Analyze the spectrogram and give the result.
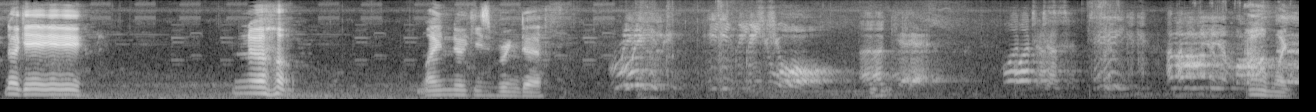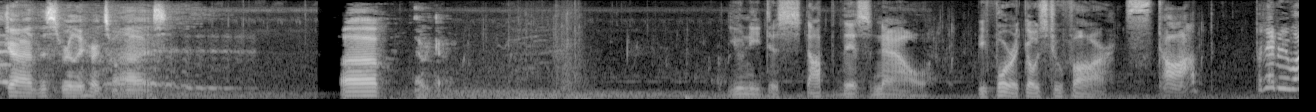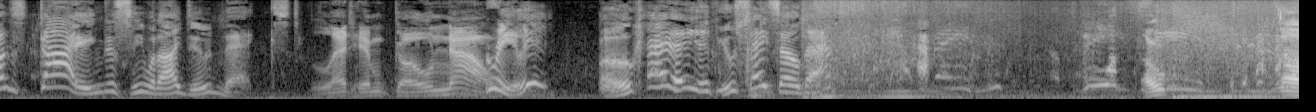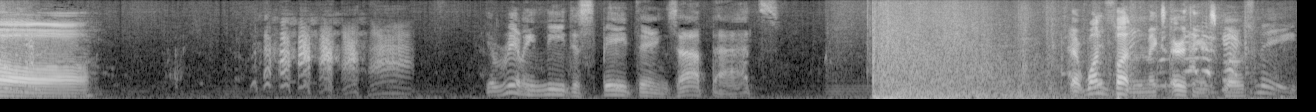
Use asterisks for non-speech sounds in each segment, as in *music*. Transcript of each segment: Noogie! No! My noogies bring death. Really? He beat you all. Again. What does it take? An army of Oh my god, this really hurts my eyes. Uh, there we go. You need to stop this now, before it goes too far. Stop? But everyone's dying to see what I do next. Let him go now. Really? Okay, if you say so, then. Whoops. Oh. *laughs* Oh. *laughs* You really need to speed things up, Bats. That one button makes everything explode. Catch me.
